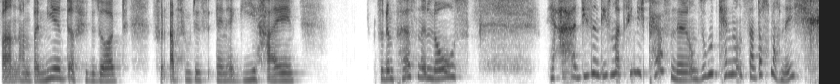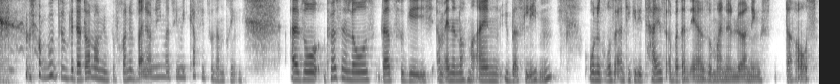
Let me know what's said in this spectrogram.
waren, haben bei mir dafür gesorgt, für ein absolutes Energie-High. Zu den Personal Lows, ja, die sind diesmal ziemlich personal und so gut kennen wir uns dann doch noch nicht. so gut sind wir da doch noch nicht befreundet, weil wir auch nicht mal ziemlich Kaffee zusammen trinken. Also Personal Lows, dazu gehe ich am Ende nochmal ein übers Leben, ohne großartige Details, aber dann eher so meine Learnings daraus.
